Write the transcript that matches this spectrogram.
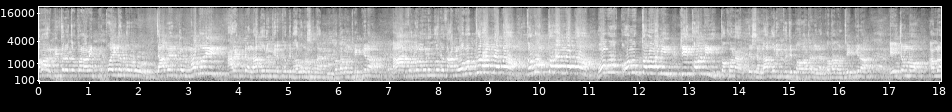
আমার ভিতরে যখন আমি পয়দা করব, যাবে একজন নাগরিক আর একটা নাগরিকের প্রতি ভালোবাসা থাকবে, কথা ঠিক কিনা? আর যখন মনে করব যে আমি অমুক দেশের নাগরিক খুঁজে পাওয়া যাবে না। কথা বল ঠিক কিনা? এই জন্য আমরা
